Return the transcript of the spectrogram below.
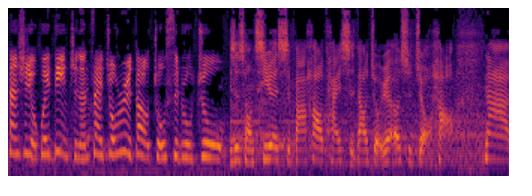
但是有规定，只能在周日到周四入住。是从七月十八号开始到九月二十九号，那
